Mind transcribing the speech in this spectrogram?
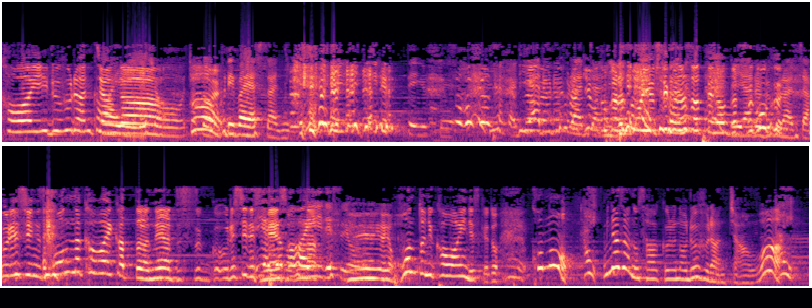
可愛いルフランちゃんが。ちょっはい。と栗林さんに。似てるって。言って、なんかリアルルフランちゃんに。先ほどからそう言ってくださって、なんかすごくん。嬉しいんです。こんな可愛かったらね、私すっごい嬉しいですね。いやいやそんな可愛いですよ。いやいやいや、本当に可愛いんですけど、この、はい。皆さんのサークルのルフランちゃんは、はい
